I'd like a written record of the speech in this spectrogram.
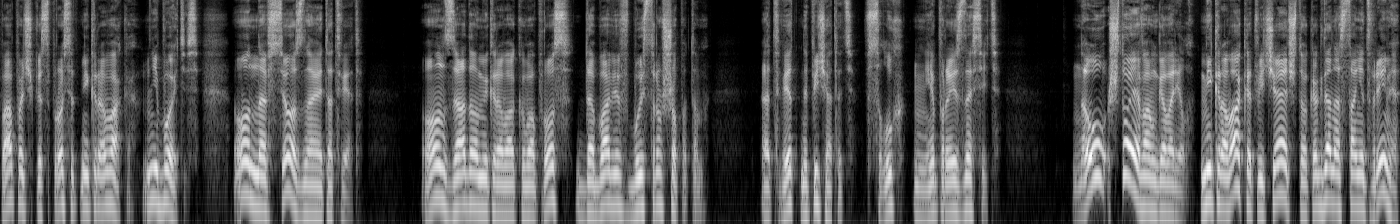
Папочка спросит микровака, не бойтесь. Он на все знает ответ». Он задал микроваку вопрос, добавив быстрым шепотом. Ответ напечатать, вслух не произносить. «Ну, что я вам говорил? Микровак отвечает, что когда настанет время,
